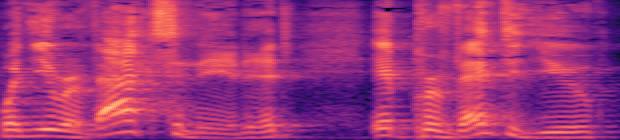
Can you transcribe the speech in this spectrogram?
when you were vaccinated, it prevented you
